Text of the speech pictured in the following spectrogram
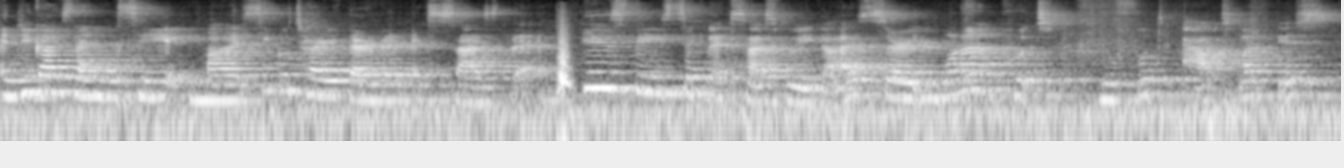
and you guys then will see my single toe TheraBand exercise there. Here's the second exercise for you guys. So you want to put your foot out like this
